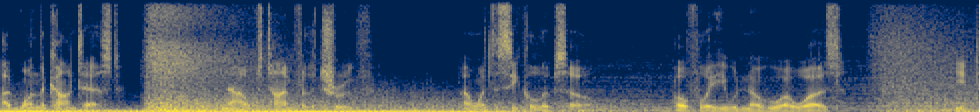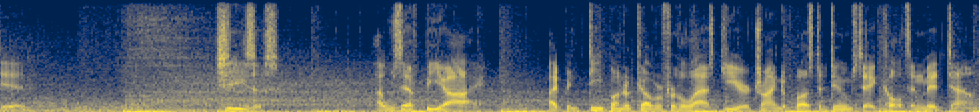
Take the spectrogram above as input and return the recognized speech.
I'd won the contest. Now it was time for the truth. I went to see Calypso. Hopefully he would know who I was. He did. Jesus! I was FBI. I'd been deep undercover for the last year trying to bust a doomsday cult in Midtown.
